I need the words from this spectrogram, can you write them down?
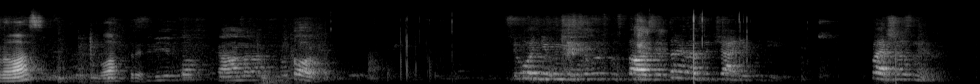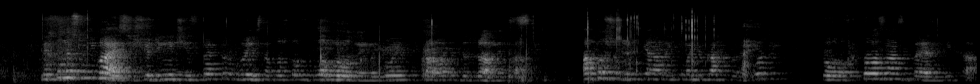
Раз, два, три. Світло, камера, мотор. Сьогодні у місті Луцьку сталося три надзвичайні події. Перша з них. Ніхто не сумнівається, що дільничий інспектор виліз на флашток з благородною метою поправити державний прав. А то, що п'яний і матюках перехожих, то хто з нас без гріха?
